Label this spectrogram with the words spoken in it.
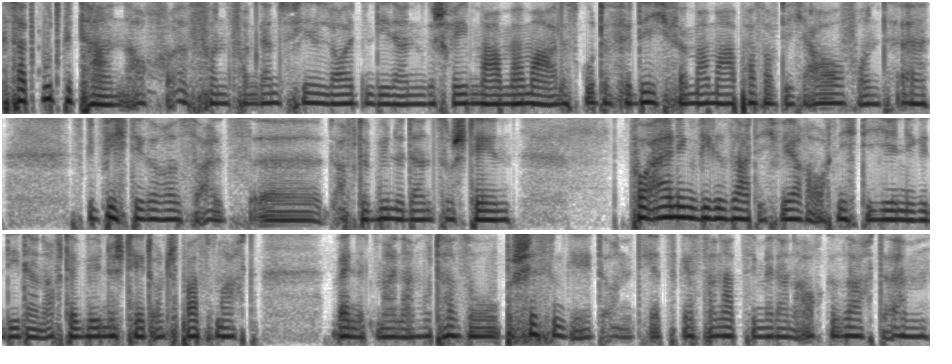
es hat gut getan, auch äh, von, von ganz vielen Leuten, die dann geschrieben haben, hör mal, alles Gute für dich, für Mama, pass auf dich auf und äh, es gibt Wichtigeres, als äh, auf der Bühne dann zu stehen. Vor allen Dingen, wie gesagt, ich wäre auch nicht diejenige, die dann auf der Bühne steht und Spaß macht, wenn es meiner Mutter so beschissen geht. Und jetzt gestern hat sie mir dann auch gesagt, ähm,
